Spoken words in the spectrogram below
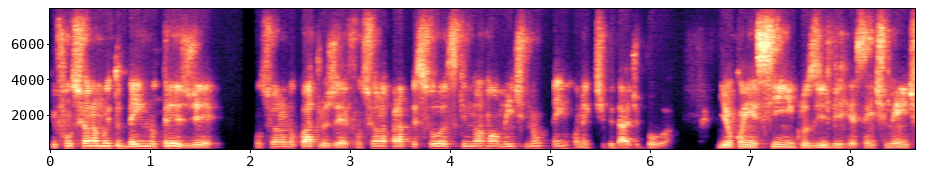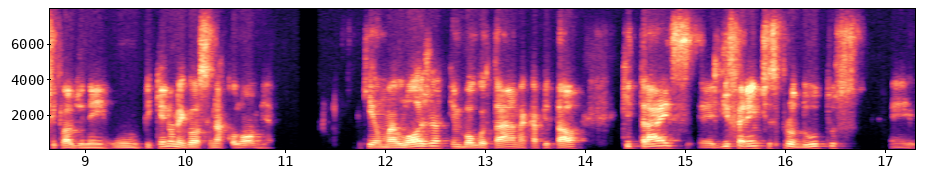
que funciona muito bem no 3G, funciona no 4G, funciona para pessoas que normalmente não têm conectividade boa. E eu conheci, inclusive, recentemente, Claudinei, um pequeno negócio na Colômbia, que é uma loja em Bogotá, na capital, que traz é, diferentes produtos é,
